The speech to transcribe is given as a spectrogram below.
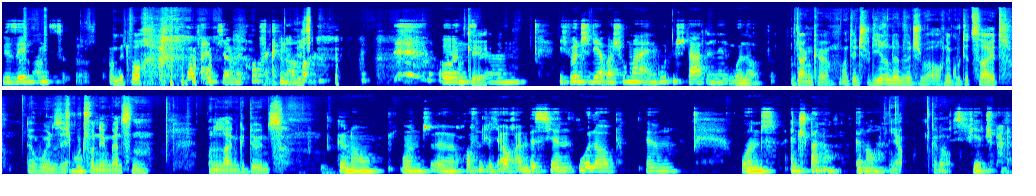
Wir sehen uns Am Mittwoch. wahrscheinlich am Mittwoch, genau. Und Okay. ähm, ich wünsche dir aber schon mal einen guten Start in den Urlaub. Danke. Und den Studierenden wünschen wir auch eine gute Zeit. Erholen Sie sich Genau. gut von dem ganzen Online-Gedöns. Genau. Und äh, hoffentlich auch ein bisschen Urlaub ähm, und Entspannung. Genau. Ja, genau. Möglichst viel Entspannung.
